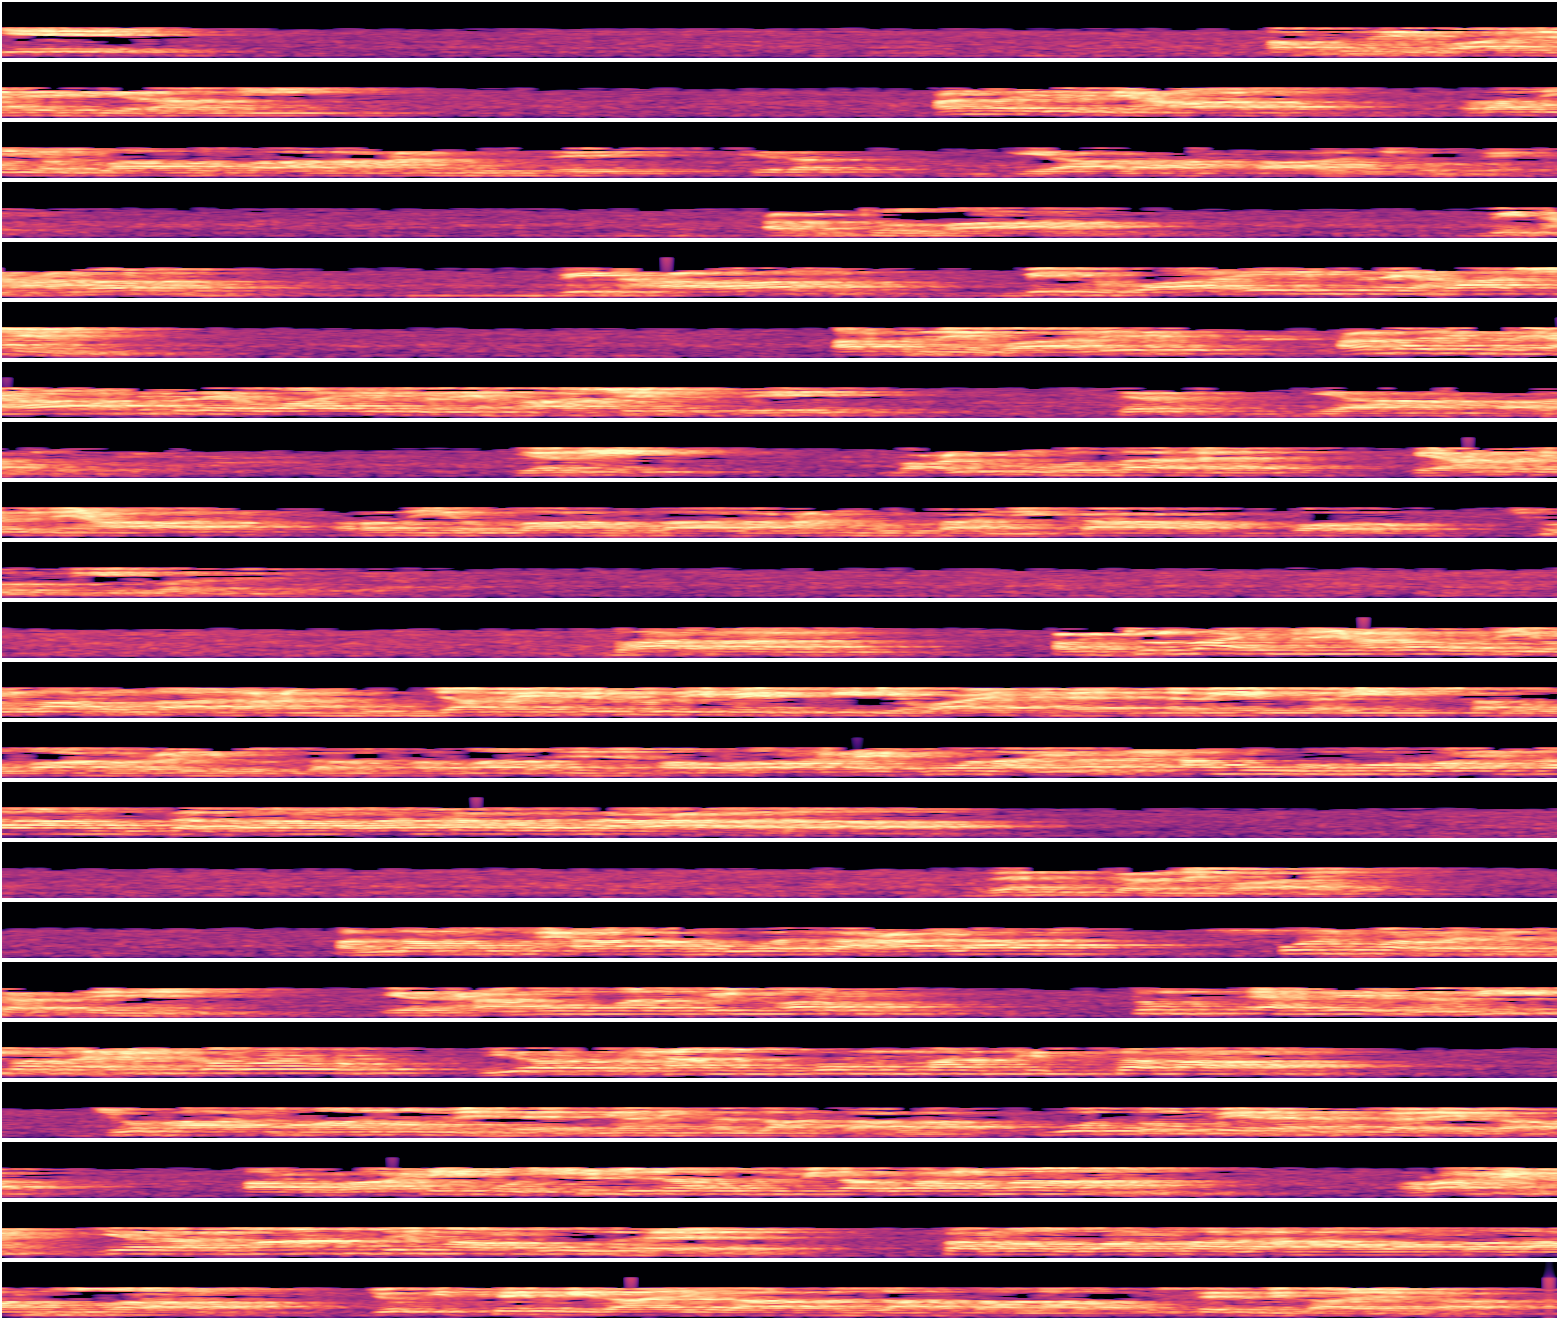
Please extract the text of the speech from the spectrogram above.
یہ اپنے والد گرامی عمر ابن عاص رضی اللہ تعالی عنہ سے صرف گیارہ سال چھوٹے عبداللہ بن عمر بن عاص بن وائل ابن ہاشم اپنے والد عمر ابن عاص ابن وائل ابن ہاشم سے صرف گیارہ سال چھوٹے یعنی معلوم ہوتا ہے کہ عمر ابن عاص رضی اللہ تعالی عنہ کا نکاح بہت چھوٹی عمر میں ہو گیا۔ بہرحال عبداللہ ابن عمر رضی اللہ تعالی عنہ جامع ترمذی میں ان کی روایت ہے، نبی کریم صلی اللہ علیہ وسلم فرماتے ہیں، الراحمون يرحمهم الرحمن تبارک و تعالی. رحم کرنے والے۔ اللہ سبحانہ و تعالی ان پر رحم کرتے ہیں یرحموا من فی الارض تم اہل زمین پر رحم کرو، یرحمکم من فی السماء جو آسمانوں میں ہے یعنی اللہ تعالیٰ، وہ تم پہ رحم کرے گا. اور رحیم و شجنا من الرحمان رحم، یہ رحمان سے محفوظ ہے. فما وصلہ وصلہ اللہ جو اسے ملائے گا، اللہ تعالیٰ اسے ملائے گا.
